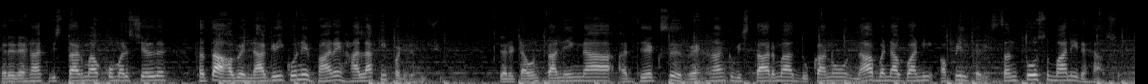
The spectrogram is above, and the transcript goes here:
ત્યારે રહેણાંક વિસ્તારમાં કોમર્શિયલ થતાં હવે નાગરિકોને ભારે હાલાકી પડી રહી છે. જ્યારે ટાઉન પ્લાનિંગના અધ્યક્ષ રહેણાંક વિસ્તારમાં દુકાનો ના બનાવવાની અપીલ કરી સંતોષ માની રહ્યા છે.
